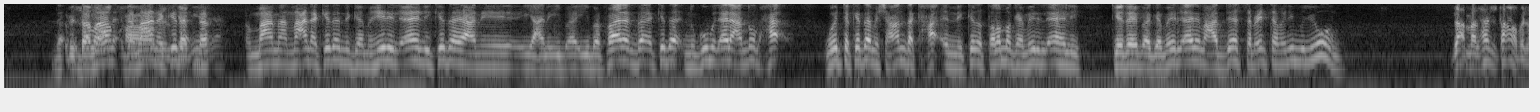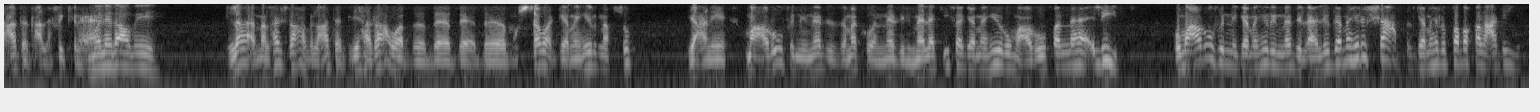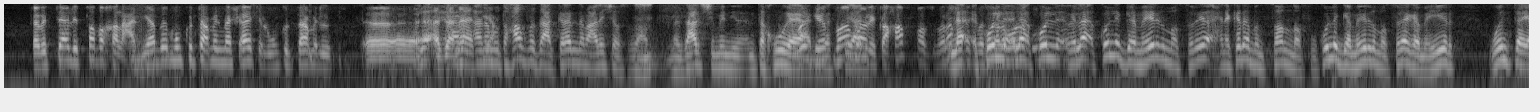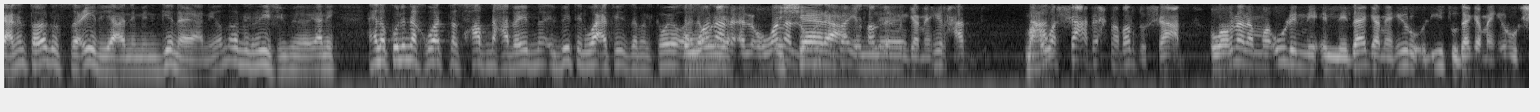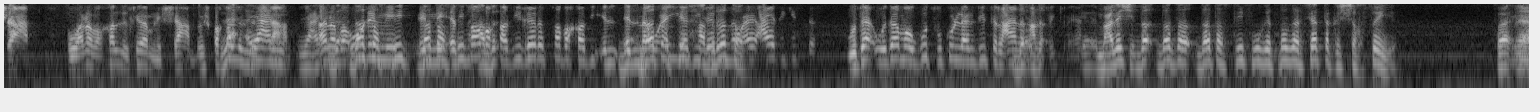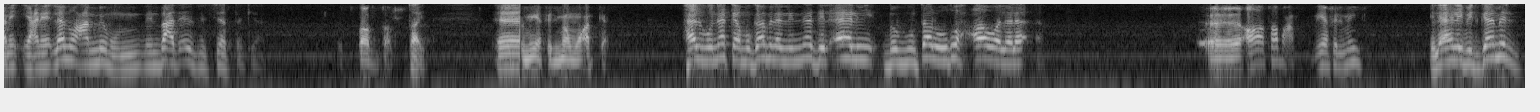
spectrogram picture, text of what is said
ده, معنى ده معنى كده للجميع ده معنى معنى كده إن جماهير الأهلي كده يعني يعني يبقى يبقى فعلا بقى كده نجوم الأهلي عندهم حق وأنت كده مش عندك حق إن كده طالما جماهير الأهلي كده يبقى جماهير الأهلي معدية 70 80 مليون لا ملهاش دعوة بالعدد على فكرة يعني. امال دعوة بإيه؟ لا ملهاش دعوة بالعدد ليها دعوة بمستوى الجماهير نفسه يعني معروف إن نادي الزمالك هو النادي الملكي فجماهيره معروفة إنها إليت ومعروف إن جماهير النادي الأهلي وجماهير الشعب جماهير الطبقة العادية فبالتالي الطبقة العادية ممكن تعمل مشاكل وممكن تعمل آه لا أنا أنا يعني. متحفظ على الكلام ده معلش يا أستاذ عبد ما تزعلش مني أنت أخويا يعني بس نظري يعني تحفظ لا كل أنا لا كل لا كل الجماهير المصرية إحنا كده بنصنف وكل الجماهير المصرية جماهير وأنت يعني أنت راجل صعيدي يعني من جنة يعني أنا راجل ريفي يعني إحنا كلنا إخواتنا أصحابنا حبايبنا البيت الواحد فيه زملكاويه هو واهلاويه أنا هو أنا الشارع اللي من جماهير حد ما نعم. هو الشعب إحنا برضو الشعب هو أنا لما أقول ان إن ده جماهيره اليت وده جماهيره الشعب هو أنا بقلل كده من الشعب مش بقلل من يعني- الشعب. يعني أنا ده- ده بقول تصنيف- ان, ده إن تصنيف الطبقة دي غير الطبقة دي ده- ده تصنيف دي غير حضرتك. عادي جدا. وده وده موجود في كل أندية العالم ده- على فكرة يعني. معلش ده ده ده, ده تصنيف وجهة نظر سيادتك الشخصية. فيعني يعني لا نعممه من بعد إذن سيادتك يعني. اتفضل. طيب. 100% مؤكد. هل هناك مجاملة للنادي الأهلي بمنتهى الوضوح آه ولا لا؟ آه, آه طبعا 100% الأهلي بيتجامل؟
